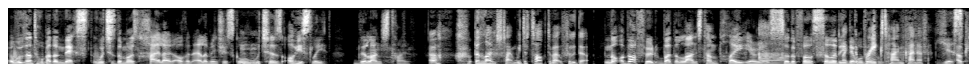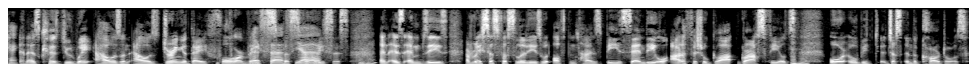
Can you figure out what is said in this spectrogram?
We're going to talk about the next, which is the most highlight of an elementary school, Mm-hmm. which is obviously the lunchtime. Oh, the lunchtime. We just talked about food though. Not about food, but the lunchtime play areas. so the facility Ah. Like that the we'll be break time kind of. Yes. Okay. And as kids, you'd wait hours and hours during your day for, For that recess, specific yes. Mm-hmm. And as MZs, our recess facilities would oftentimes be sandy or artificial gla- grass fields, Mm-hmm. or it will be just in the corridors.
